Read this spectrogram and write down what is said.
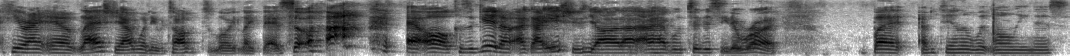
here I am. Last year, I wasn't even talking to Lloyd like that, so at all. Because again, I, I, got issues, y'all. I, I have a tendency to run, but I'm dealing with loneliness,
